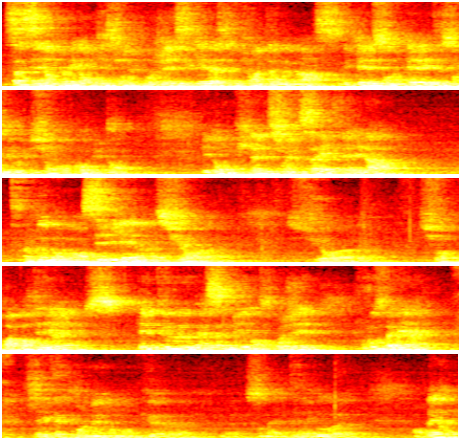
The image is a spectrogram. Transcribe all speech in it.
ça c'est un peu les grandes questions du projet, c'est quelle est la structure interne de Mars et quelle, son, a été son évolution au cours du temps. Et donc la mission InSight, elle est là un peu pour nous renseigner sur, sur, sur, pour apporter des réponses quelques personnes clés dans ce projet. Rose Valère, qui a exactement le même nom que euh, euh, son alter ego en vert,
